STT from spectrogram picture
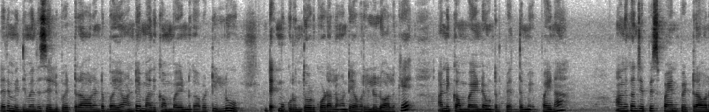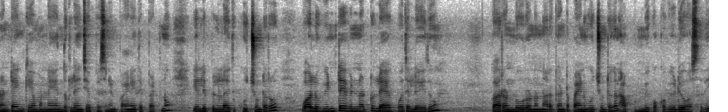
లేదా మిద్దె మీద సెల్లు పెట్టి రావాలంటే భయం. అంటే మాది కంబైన్డ్ కాబట్టి ఇల్లు అంటే ముగ్గురుని తోడుకోవడం అంటే ఎవరి ఇల్లులో వాళ్ళకే అన్ని కంబైన్డ్ ఉంటుంది పెద్ద మీ- పైన అందుకని చెప్పేసి పైన పెట్టి రావాలంటే ఇంకేమన్నా ఎందుకు లేని చెప్పేసి నేను పైన అయితే పెట్టను. వెళ్ళి పిల్లలు అయితే కూర్చుంటారు. వాళ్ళు వింటే విన్నట్టు లేకపోతే లేదు. ఒక రెండు రెండున్నర గంట పైన కూర్చుంటే కానీ అప్పుడు మీకు ఒక వీడియో వస్తుంది.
